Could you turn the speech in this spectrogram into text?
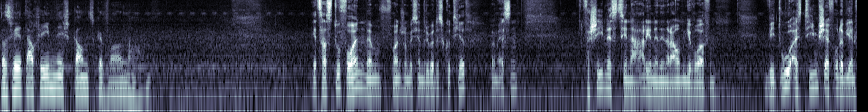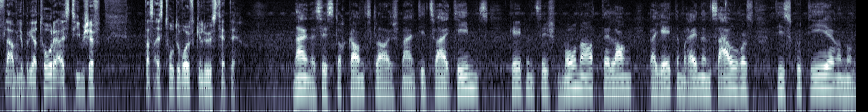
das wird auch ihm nicht ganz gefallen haben. Jetzt hast du vorhin, wir haben vorhin schon ein bisschen darüber diskutiert beim Essen, verschiedene Szenarien in den Raum geworfen wie du als Teamchef oder wie ein Flavio Briatore als Teamchef das als Toto Wolf gelöst hätte? Nein, es ist doch ganz klar. Ich meine, die zwei Teams geben sich monatelang bei jedem Rennen Saures diskutieren und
